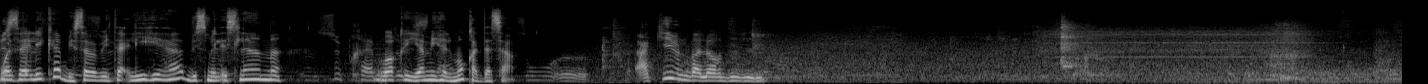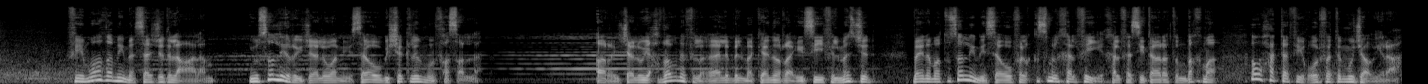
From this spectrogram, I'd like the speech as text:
وذلك بسبب تأليهها باسم الإسلام وقيمه المقدسة. في معظم مساجد العالم يصلي الرجال والنساء بشكل منفصل. الرجال يحظون في الغالب المكان الرئيسي في المسجد بينما تصلي النساء في القسم الخلفي خلف ستارة ضخمة أو حتى في غرفة مجاورة.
